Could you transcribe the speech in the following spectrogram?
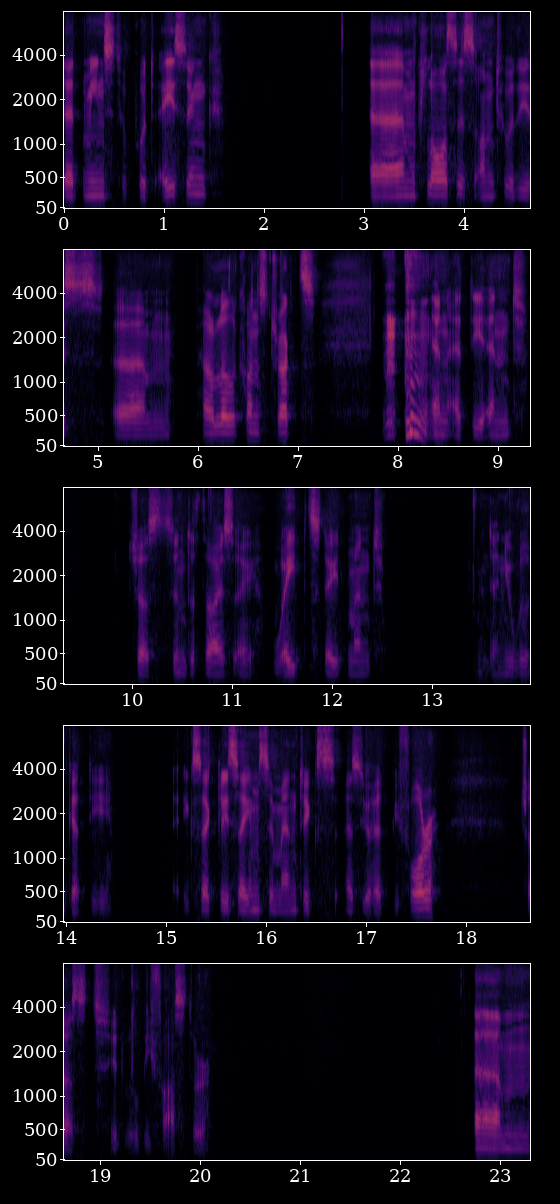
that means to put async um, clauses onto these um, parallel constructs and at the end just synthesize a wait statement and then you will get the exactly same semantics as you had before, just it will be faster. Um,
